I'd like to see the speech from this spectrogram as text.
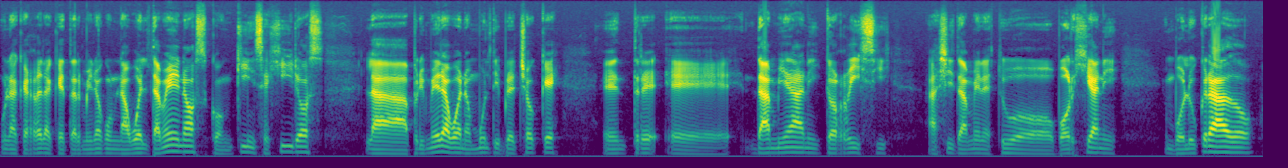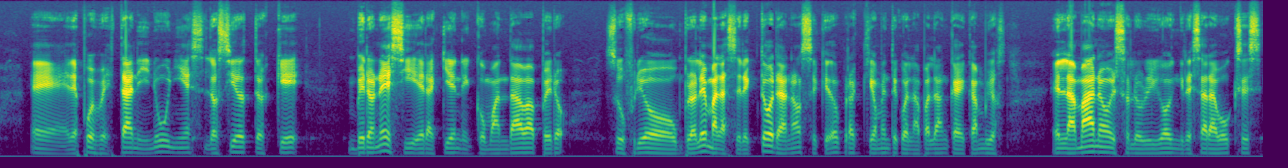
una carrera que terminó con una vuelta menos, con 15 giros, la primera, bueno, múltiple choque entre eh, Damiani y Torrisi, allí también estuvo Borgiani involucrado, eh, después Bestani Núñez. Lo cierto es que Veronesi era quien comandaba, pero sufrió un problema la selectora, ¿no? Se quedó prácticamente con la palanca de cambios en la mano, eso lo obligó a ingresar a boxes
